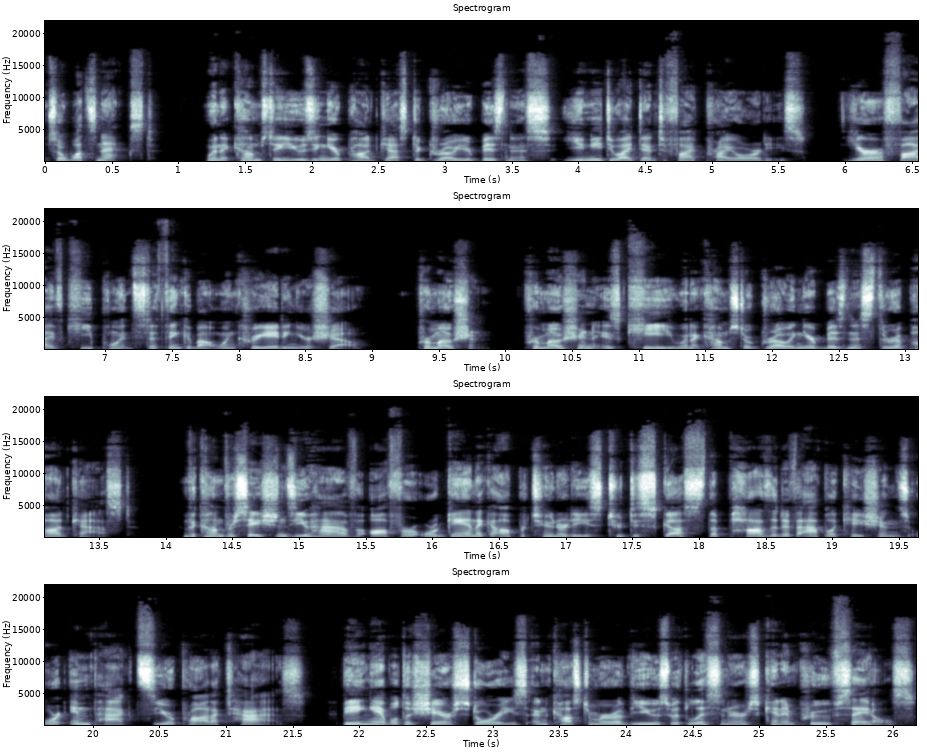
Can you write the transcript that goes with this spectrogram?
so what's next? When it comes to using your podcast to grow your business, you need to identify priorities. Here are five key points to think about when creating your show. Promotion. Promotion is key when it comes to growing your business through a podcast. The conversations you have offer organic opportunities to discuss the positive applications or impacts your product has. Being able to share stories and customer reviews with listeners can improve sales.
